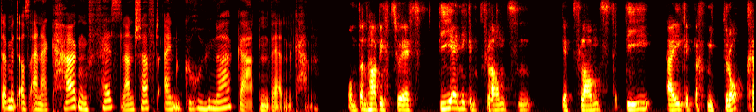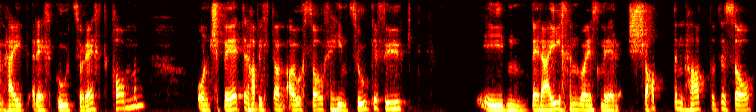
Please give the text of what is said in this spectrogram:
damit aus einer kargen Felslandschaft ein grüner Garten werden kann. Und dann habe ich zuerst diejenigen Pflanzen gepflanzt, die eigentlich mit Trockenheit recht gut zurechtkommen. Und später habe ich dann auch solche hinzugefügt, in Bereichen, wo es mehr Schatten hat oder so,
